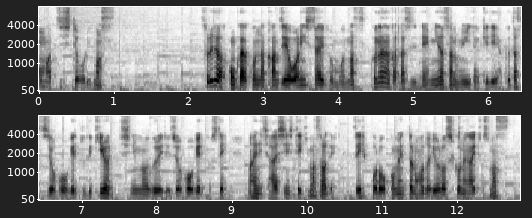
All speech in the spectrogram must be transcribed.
お待ちしております。それでは今回はこんな感じで終わりにしたいと思います。このような形でね、皆さんの耳だけで役立つ情報をゲットできるように死に物狂いで情報をゲットして毎日配信していきますので、ぜひフォロー、コメントのほどよろしくお願いいたします。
